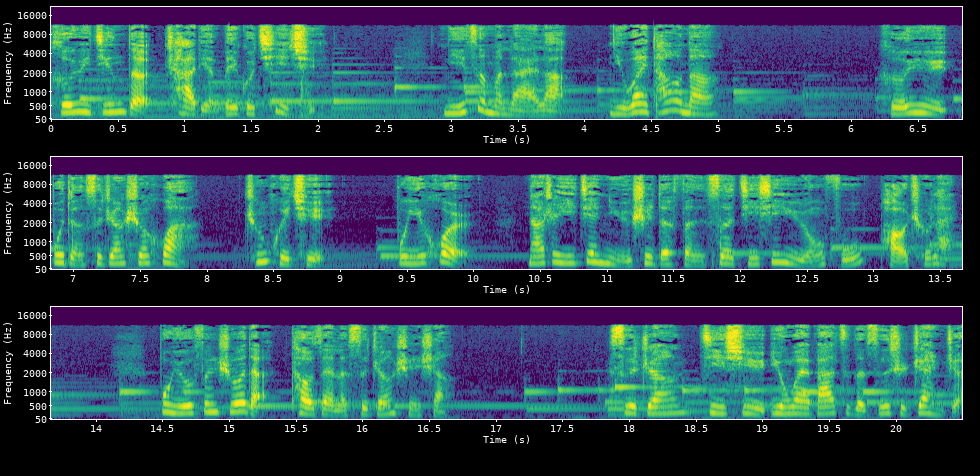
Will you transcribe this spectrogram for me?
何玉惊得差点背过气去：“你怎么来了？你外套呢？”何玉不等四张说话，冲回去。不一会儿，拿着一件女士的粉色及膝羽绒服跑出来，不由分说的套在了四张身上。四张继续用外八字的姿势站着，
